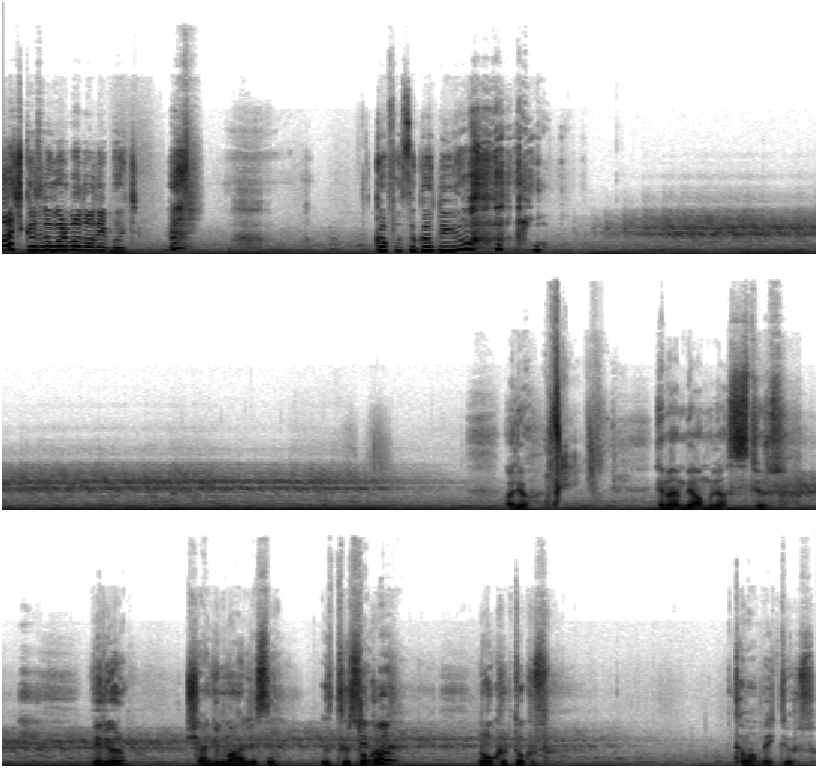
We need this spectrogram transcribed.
aç gözünü kurban olayım aç. Kafası kanıyor. Alo. Hemen bir ambulans istiyoruz. Veriyorum. Şengül Mahallesi, Itır Sokak, No 49. Tamam bekliyoruz.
